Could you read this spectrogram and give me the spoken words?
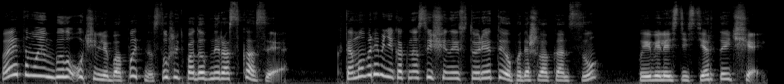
Поэтому им было очень любопытно слушать подобные рассказы. К тому времени, как насыщенная история Тео подошла к концу, появились десерты и чай.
